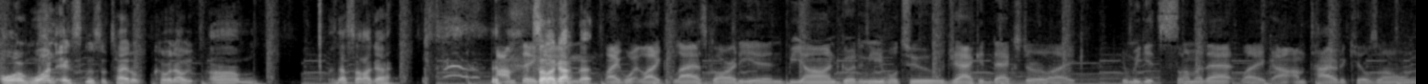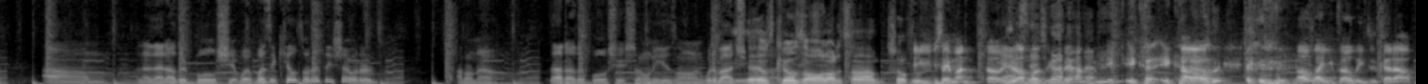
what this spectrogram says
or one exclusive title coming out. Um, that's all I got. I'm thinking, So I got that. like what, like Last Guardian, Beyond Good and Evil Two, Jak and Daxter. Like, can we get some of that? Like, I- I'm tired of Killzone. Um, I know that other bullshit. What was it? Killzone that they showed, or I don't know. That other bullshit Sony is on. What about you? Yeah, it was Killzone all the time. Show Did you say my? Oh, Yeah, you I supposed to say my name. It, it cut. It cut oh. out. Oh, I was like, you totally just cut out.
